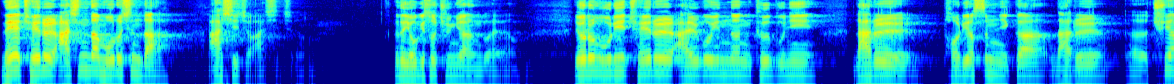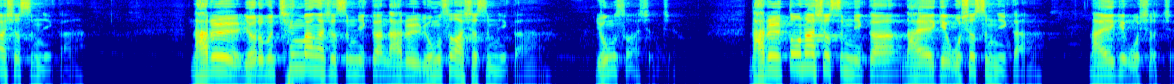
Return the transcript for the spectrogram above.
내 죄를 아신다 모르신다. 아시죠, 아시죠. 근데 여기서 중요한 거예요. 여러분 우리 죄를 알고 있는 그분이 나를 버렸습니까? 나를 어, 취하셨습니까? 나를 여러분 책망하셨습니까? 나를 용서하셨습니까? 용서하셨죠. 나를 떠나셨습니까? 나에게 오셨습니까? 나에게 오셨죠.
